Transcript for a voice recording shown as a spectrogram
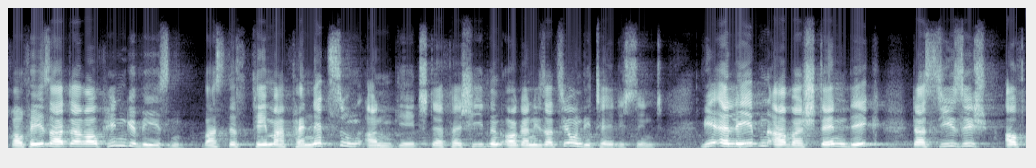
Frau Faeser hat darauf hingewiesen, was das Thema Vernetzung angeht der verschiedenen Organisationen, die tätig sind. Wir erleben aber ständig, dass Sie sich auf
